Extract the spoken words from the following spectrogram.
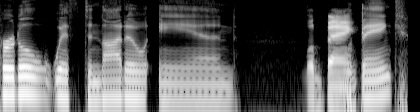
Hertl with Donato and Labanc. Bank.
